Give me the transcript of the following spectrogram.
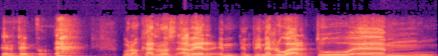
Perfecto. Bueno, Carlos, a ver, en, primer lugar, tú, em,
